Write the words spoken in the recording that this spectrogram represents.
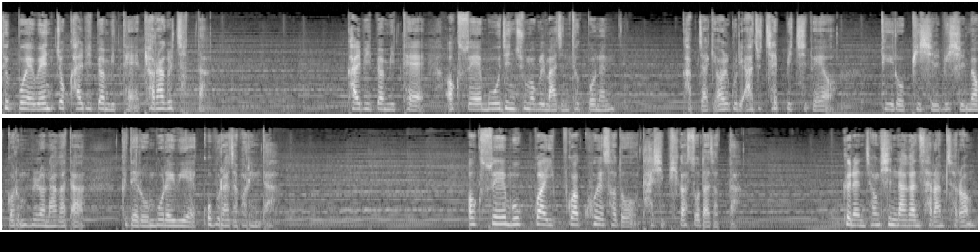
득보의 왼쪽 갈비뼈 밑에 벼락을 쳤다. 갈비뼈 밑에 억수의 모진 주먹을 맞은 득보는 갑자기 얼굴이 아주 잿빛이 되어 뒤로 비실비실 몇 걸음 물러나가다 그대로 모래 위에 꼬부라져 버린다. 억수의 목과 입과 코에서도 다시 피가 쏟아졌다. 그는 정신 나간 사람처럼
